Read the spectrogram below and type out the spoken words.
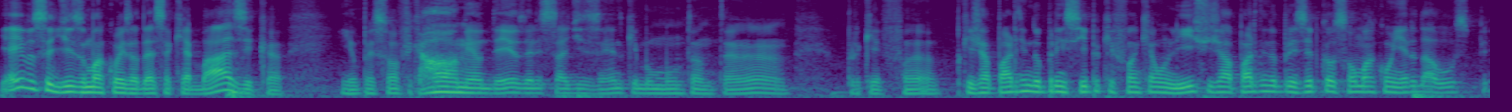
E aí você diz uma coisa dessa que é básica e o pessoal fica, oh meu Deus, ele está dizendo que bumbum tantan, porque fã, porque já partem do princípio que funk é um lixo, já partem do princípio que eu sou um maconheiro da USP.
